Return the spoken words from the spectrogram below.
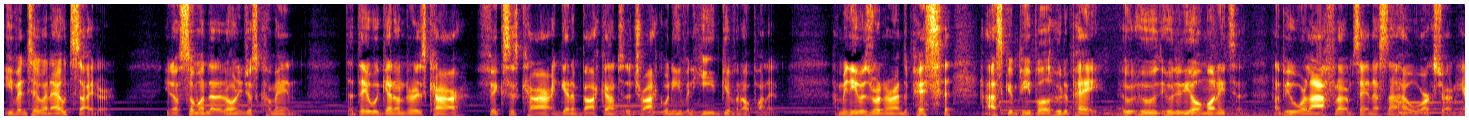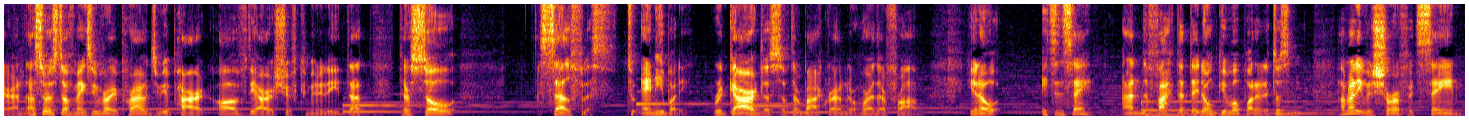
even to an outsider, you know, someone that had only just come in, that they would get under his car, fix his car, and get him back onto the track when even he'd given up on it. I mean, he was running around the pits asking people who to pay, who, who, who did he owe money to, and people were laughing at him saying that's not how it works around here. And that sort of stuff makes me very proud to be a part of the Irish drift community. That they're so selfless to anybody, regardless of their background or where they're from. You know, it's insane. And the fact that they don't give up on it, it doesn't. I'm not even sure if it's sane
